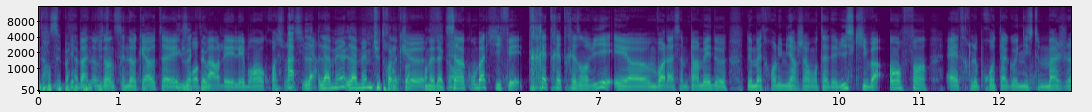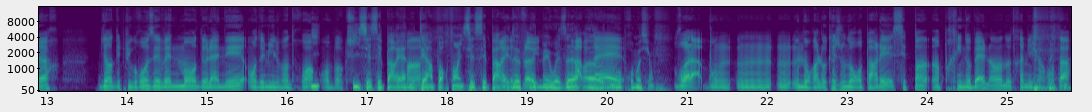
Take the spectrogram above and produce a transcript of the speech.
non, c'est pas la pas même knockdown, c'est knockout et tu Exactement. repars les, les bras en croix sur Ah, civière. la, la même, la même, tu te relèves pas. euh, On est d'accord. C'est un combat qui fait très très très envie et euh, voilà, ça me permet de, de mettre en lumière Gervonta Davis qui va enfin être le protagoniste majeur d'un des plus gros événements de l'année en 2023 Il- en boxe. Il s'est séparé, à Hein noter important, il s'est séparé de, de Floyd. Mayweather euh, Après, au niveau promotion. Voilà, bon, on, on- on aura l'occasion d'en reparler. C'est pas un prix Nobel, hein, notre ami Gervonta,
